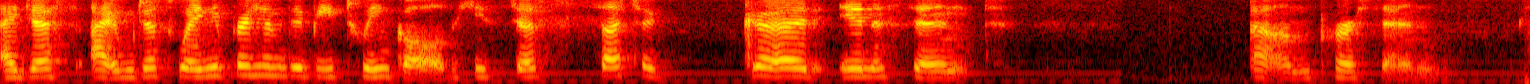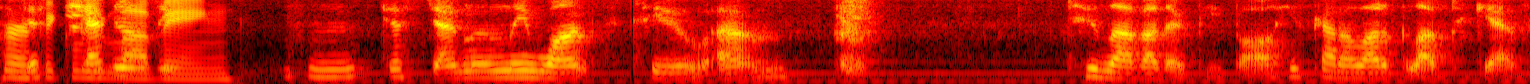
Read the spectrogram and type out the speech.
I just I'm just waiting for him to be twinkled. He's just such a good, innocent um, person. Just Perfectly genuinely- loving. mhm, just genuinely wants to um, to love other people. He's got a lot of love to give.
